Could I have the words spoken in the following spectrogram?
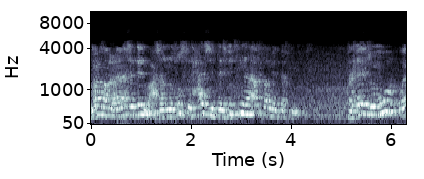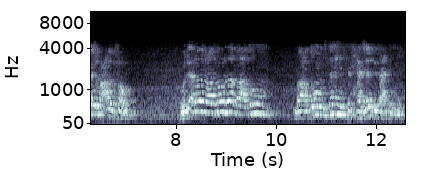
معظم العلماء شددوا عشان النصوص في الحج التشديد فيها أكثر من التخفيف. فتلاقي الجمهور واجب على الفور. واللي قال واجب على الفور ده بعضهم بعضهم سهل في الحاجات بتاعت الناس.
